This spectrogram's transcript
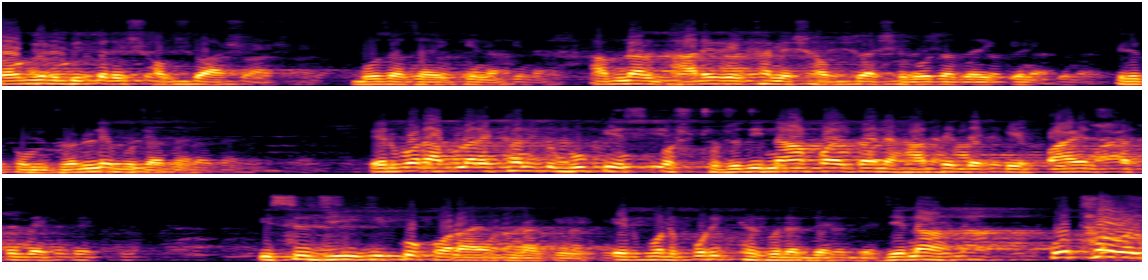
রগের ভিতরে শব্দ আসে। বোঝা যায় কিনা? আপনার ঘাড়ের এখানে শব্দ আসে, বোঝা যায় কিনা? এরকম ধরলে বোঝা যায়। এরপর আপনার এখান তো বুকে স্পষ্ট। যদি না পায় তাহলে হাতে দেখে, পায়ের সাথে দেখে। আপনাকে। এরপরে পরীক্ষা করে দেখবে যে না, কোথাও ওই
